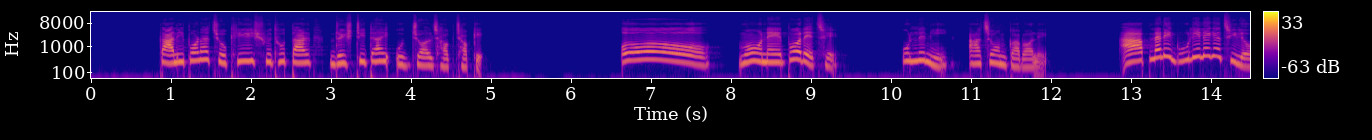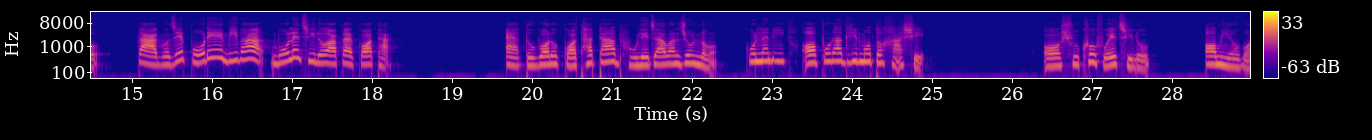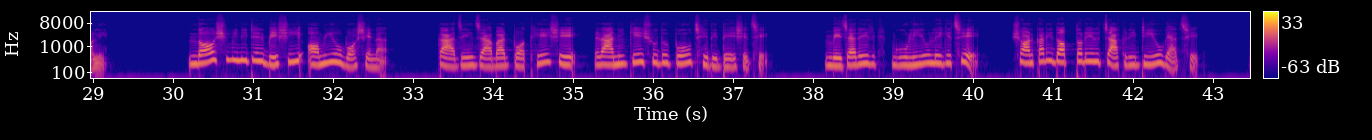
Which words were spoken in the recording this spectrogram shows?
কালি পড়া চোখে শুধু তার দৃষ্টিটাই উজ্জ্বল ঝকঝকে। ও, মনে পড়েছে। কল্যাণী আচমকা বলে, আপনারই গুলি লেগেছিল। কাগজে পড়ে বিভা বলেছিল আপনার কথা। এত বড় কথাটা ভুলে যাওয়ার জন্য কল্যাণী অপরাধীর মতো হাসে। অসুখ হয়েছিল অমিয় বলে। দশ মিনিটের বেশি অমিয় বসে না। কাজে যাবার পথে সে রানীকে শুধু পৌঁছে দিতে এসেছে। বেচারের গুলিও লেগেছে, সরকারি দপ্তরের চাকরিটিও গেছে।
